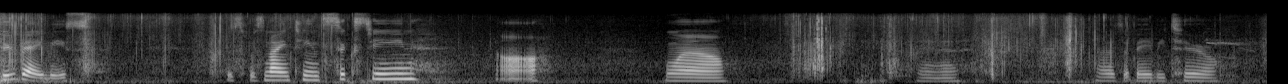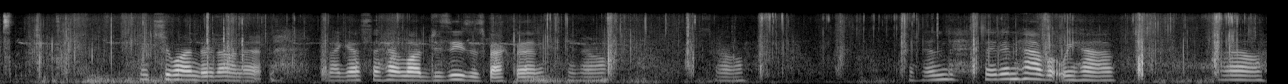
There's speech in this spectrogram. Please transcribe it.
Two babies. This was 1916. Aw. Wow. Yeah. That was a baby too. Makes you wonder, don't it? But I guess they had a lot of diseases back then, you know. So, And they didn't have what we have. Wow,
